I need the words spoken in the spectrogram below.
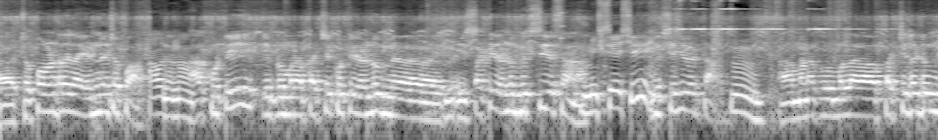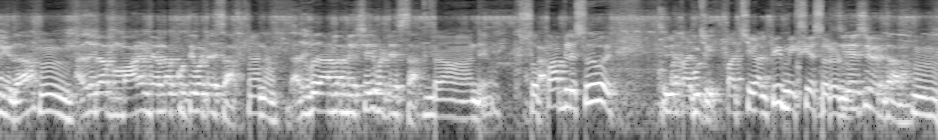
చొప్ప ఉంటుంది కదా ఎండిన చొప్ప. అవునన్నా. ఆ కుట్టి ఇప్పుడు మన పచ్చి కుట్టి రెండు ఈ పట్టి రెండు మిక్స్ చేస్తాను మిక్స్ చేసి? మిక్స్ చేసి పెడతా. ఆ, మనకు మళ్ళా పచ్చి గడ్డి ఉంది కదా Hmm. అది కూడా మార్నింగ్ టైంలో కుట్టి పట్టేస్తా. అది కూడా దాంట్లో మిక్స్ చేసి పట్టేస్తా. సొప్పా ప్లస్ ఇది పచ్చి పచ్చి. కలిపి మిక్స్ చేస్తారు రెండు. చేసి పెడతాను. ఉమ్.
